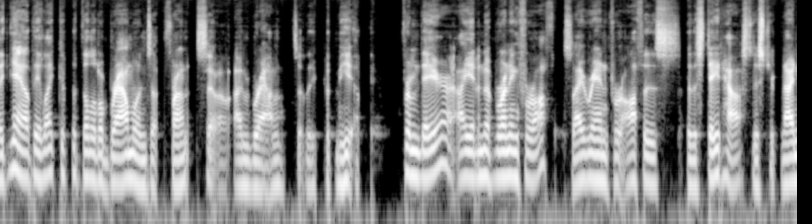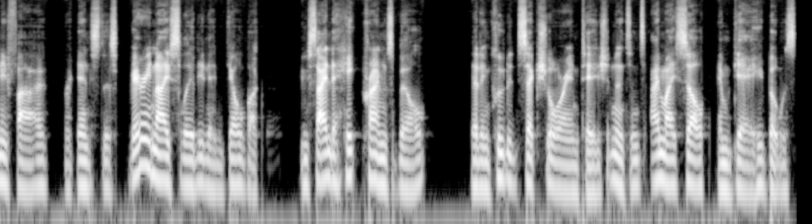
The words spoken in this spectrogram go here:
Like, yeah, they like to put the little brown ones up front. So I'm brown. So they put me up there. From there, I ended up running for office. I ran for office for the State House, District 95, against this very nice lady named Gail Buckner, who signed a hate crimes bill that included sexual orientation. And since I myself am gay, but was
